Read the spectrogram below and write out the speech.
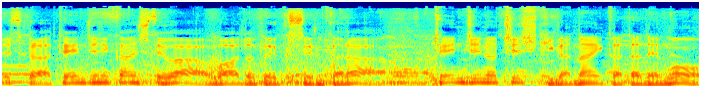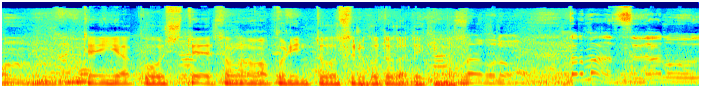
ですから展示に関してはワードとエクセルから展示の知識がない方でも転訳をしてそのままプリントをすることができます。なるほどただまあすあの、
